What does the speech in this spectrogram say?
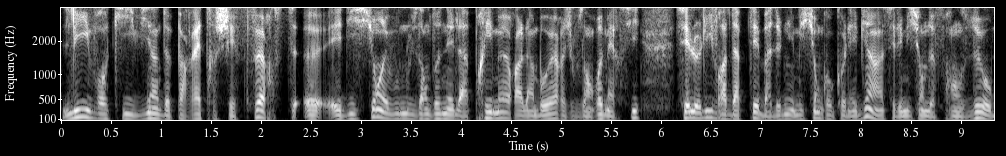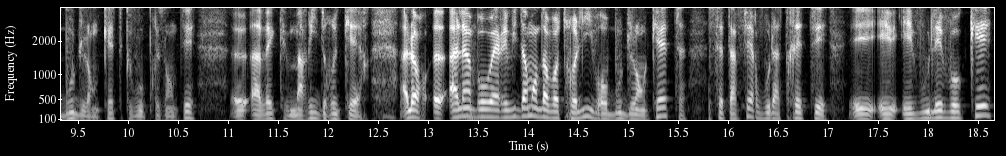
livre qui vient de paraître chez First euh, Édition, et vous nous en donnez la primeur, Alain Bauer, et je vous en remercie. C'est le livre adapté bah, d'une émission qu'on connaît bien, hein, c'est l'émission de France 2, Au bout de l'enquête, que vous présentez euh, avec Marie Drucker. Alors, euh, Alain Bauer, évidemment, dans votre livre, Au bout de l'enquête, cette affaire, vous la traitez, et, et vous l'évoquez,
